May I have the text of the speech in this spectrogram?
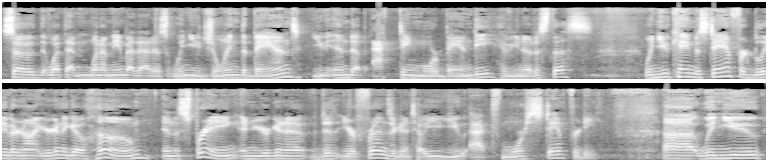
So what that what I mean by that is when you join the band, you end up acting more bandy. Have you noticed this? When you came to Stanford, believe it or not, you're going to go home in the spring, and you're going to your friends are going to tell you you act more Stanfordy. Uh, when you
